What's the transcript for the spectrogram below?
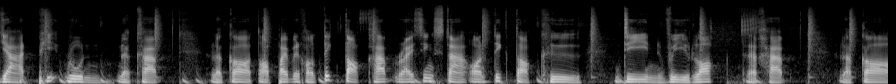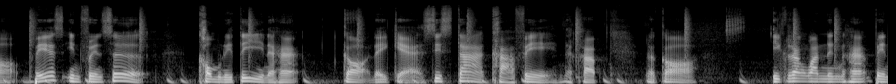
หยาดพิรุณนะครับ แล้วก็ต่อไปเป็นของ TikTok ครับ Rising Star on TikTok คือ Dean Vlog นะครับ แล้วก็ Best Influencer Community นะฮะ ก็ได้แก่ Sista Cafe นะครับ แล้วก็อีกรางวัลหนึ่งนะฮะ เป็น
